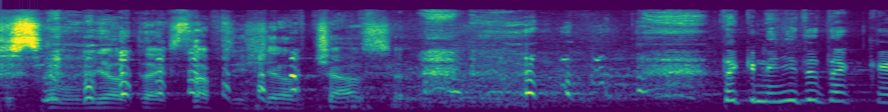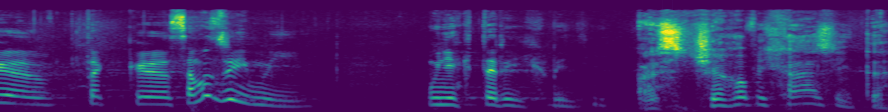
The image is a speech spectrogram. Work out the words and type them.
že jsem uměl text a přišel včas. jo. tak není to tak, tak samozřejmý u některých lidí. A z čeho vycházíte?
